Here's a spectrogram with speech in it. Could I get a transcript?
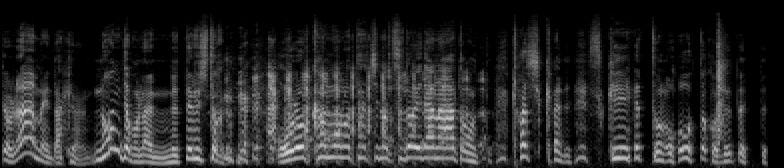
でもラーメンだけなの。飲んでもないのに寝てる人が愚か者たちの集いだなと思って。確かにスキンヘッドの大男出てって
